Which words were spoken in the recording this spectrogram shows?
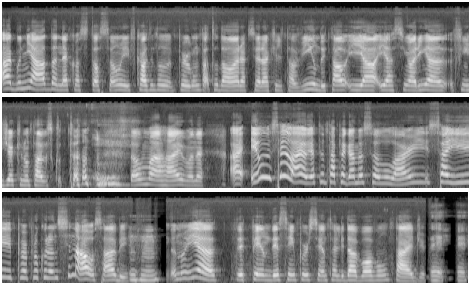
agoniada, né, com a situação e ficava tentando perguntar toda hora, será que ele tá vindo e tal, e a, e a senhorinha fingia que não tava escutando. Dava uma raiva, né? Ah, eu, sei lá, eu ia tentar pegar meu celular e sair pro- procurando sinal, sabe? Uhum. Eu não ia depender 100% ali da boa vontade. É, é.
